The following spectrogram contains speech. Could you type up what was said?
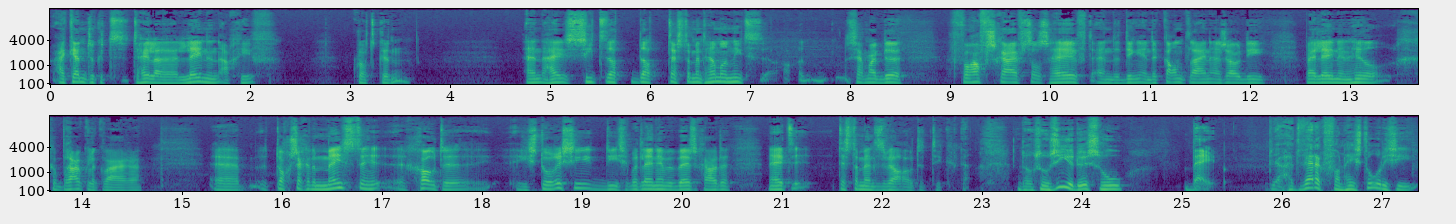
hij kent natuurlijk het, hele Lenin-archief, Krotkin. En hij ziet dat dat testament helemaal niet, eh, zeg maar, de voorafschrijfsels heeft en de dingen in de kantlijn en zo, die bij Lenin heel gebruikelijk waren. Eh, toch zeggen de meeste grote historici die zich met Lenin hebben bezighouden, nee, het testament is wel authentiek. Nou, zo zie je dus hoe bij ja, het werk van historici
